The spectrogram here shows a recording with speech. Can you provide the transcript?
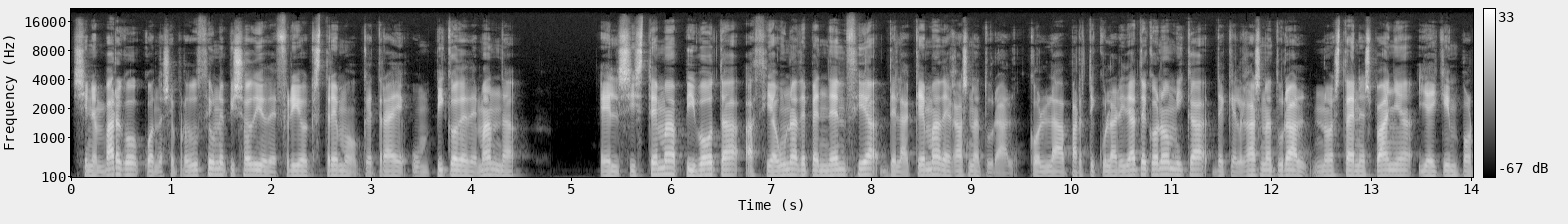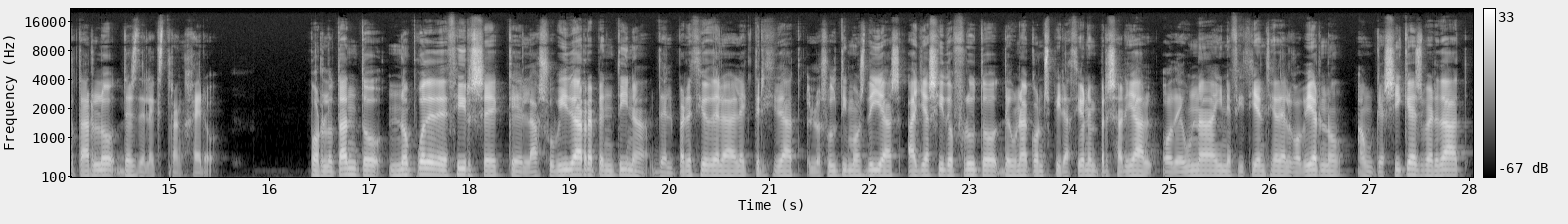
Sin embargo, cuando se produce un episodio de frío extremo que trae un pico de demanda, el sistema pivota hacia una dependencia de la quema de gas natural, con la particularidad económica de que el gas natural no está en España y hay que importarlo desde el extranjero. Por lo tanto, no puede decirse que la subida repentina del precio de la electricidad los últimos días haya sido fruto de una conspiración empresarial o de una ineficiencia del gobierno, aunque sí que es verdad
